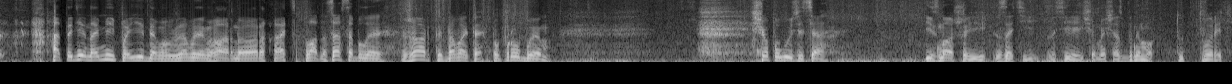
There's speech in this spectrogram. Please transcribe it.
а тоді на мій поїдемо, вже будемо гарно орати. Ладно, це все були жарти. Давайте попробуємо, що вийде із нашої затії, за цією, що ми зараз будемо тут творити.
